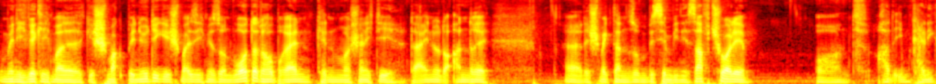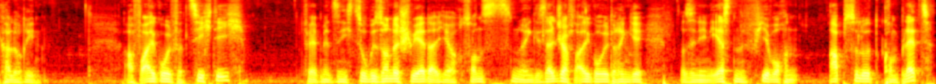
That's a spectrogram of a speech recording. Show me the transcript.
Und wenn ich wirklich mal Geschmack benötige, schmeiße ich mir so einen Waterdrop rein. Kennen wahrscheinlich die, der eine oder andere. Äh, das schmeckt dann so ein bisschen wie eine Saftschorle und hat eben keine Kalorien. Auf Alkohol verzichte ich. Fällt mir jetzt nicht so besonders schwer, da ich auch sonst nur in Gesellschaft Alkohol trinke. Also in den ersten vier Wochen absolut komplett.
